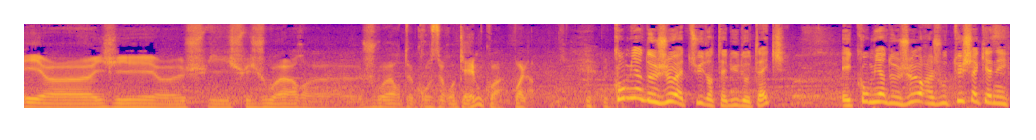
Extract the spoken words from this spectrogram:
et, euh, et j'ai, euh, je suis, je suis joueur, euh, joueur de gros Eurogame, quoi. Voilà. Combien de jeux as-tu dans ta ludothèque Et combien de jeux rajoutes-tu chaque année?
